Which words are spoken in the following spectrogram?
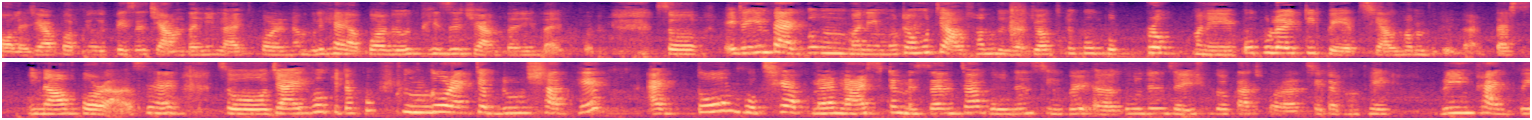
বলে যে, আপু, আপনি ওই পেজে জামদানি লাইভ করেন না। বলি হ্যাঁ আপু, আমি ওই পেজে জামদানি লাইভ করি। সো এটা কিন্তু একদম মানে মোটামুটি আলহামদুলিল্লাহ, যতটুকু মানে পপুলারিটি পেয়েছি, আলহামদুলিল্লাহ। দ্যাটস ইনাফ ফর আস হ্যাঁ? সো যাই হোক, এটা খুব সুন্দর একটা ব্লুর সাথে একদম হচ্ছে আপনার নাইস একটা মেসেন্টা গোল্ডেন সিলভার গোল্ডেন জারি সুতোর কাজ করা আছে। এটার মধ্যে গ্রিন থাকবে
